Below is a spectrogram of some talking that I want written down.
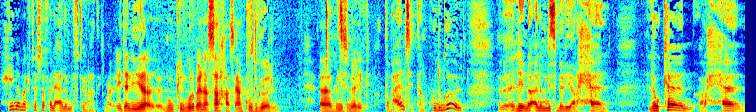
حينما اكتشف العالم الافتراضي. اذا هي ممكن نقول بأنها صرخة يعني coup de gueule بالنسبة لك. طبعا c'est un coup de gueule لأن أنا بالنسبة لي رحال. لو كان رحال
